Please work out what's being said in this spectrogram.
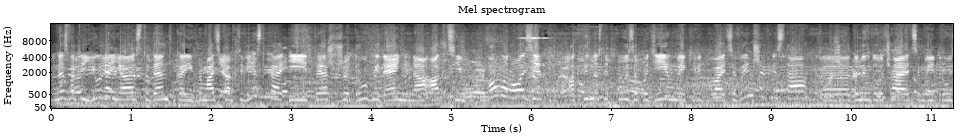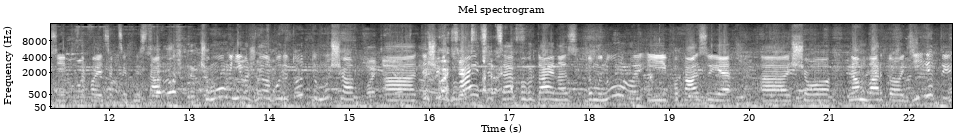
Мене звати Юля, я студентка і громадська активістка, і теж вже другий день на акції у Кривому Розі. Активно слідкую за подіями, які відбуваються в інших містах. Е, До них долучаються мої друзі, які знаходяться в цих містах. Чому мені важливо бути тут? Тому що а, те, що відбувається, це повертає нас до минулого і показує, а, що нам варто діяти,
